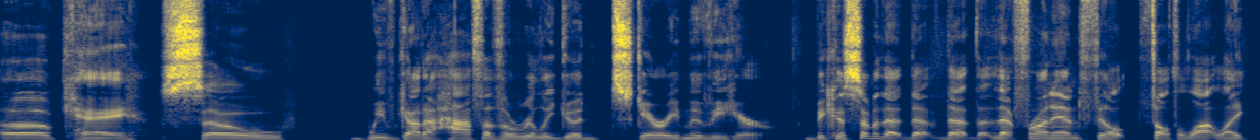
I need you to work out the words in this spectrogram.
okay, so we've got a half of a really good scary movie here because some of that that that that front end felt felt a lot like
